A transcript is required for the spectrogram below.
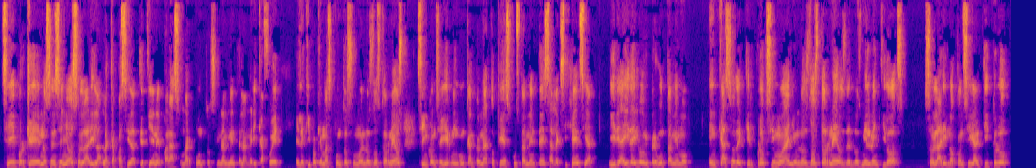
Sí, porque nos enseñó Solari la, la capacidad que tiene para sumar puntos. Finalmente el América fue el equipo que más puntos sumó en los dos torneos sin conseguir ningún campeonato, que es justamente esa la exigencia. Y de ahí derivo mi pregunta, Memo. En caso de que el próximo año, en los dos torneos del 2022, Solari no consiga el título,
